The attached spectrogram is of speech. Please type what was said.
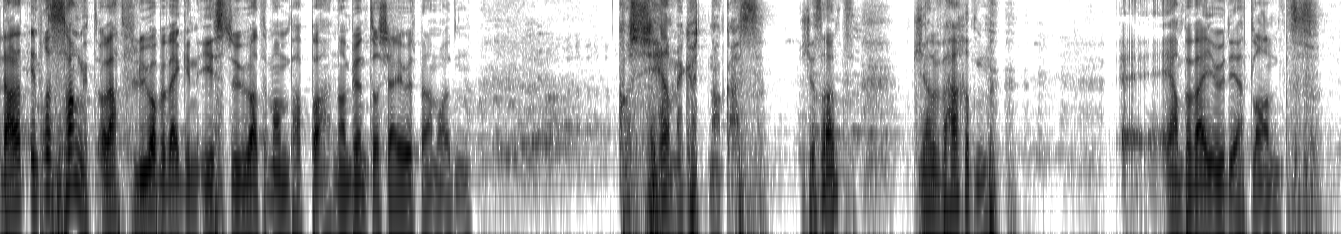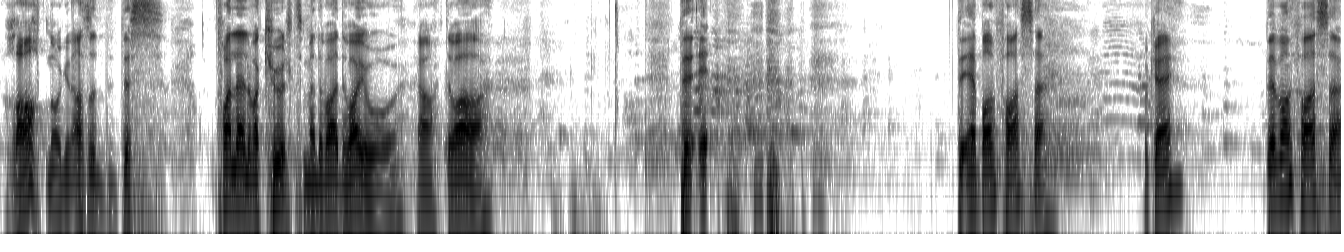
Det hadde vært interessant å vært flua på veggen i stua til mamma og pappa når han begynte å skeie ut på den måten. Hva skjer med gutten hans? Ikke sant? Hva i all verden? Er han på vei ut i et eller annet rart noen? Altså, det, for all del, det var kult, men det var, det var jo Ja, det var Det er Det er bare en fase. OK? Det er bare en fase.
